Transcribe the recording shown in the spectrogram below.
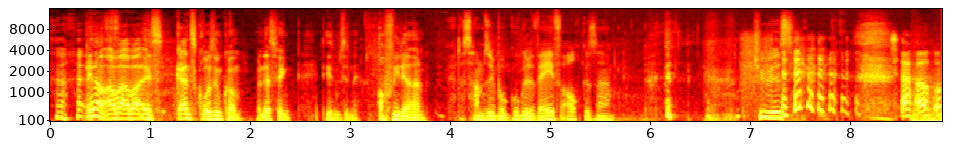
genau, aber, aber ist ganz groß im Kommen. Und deswegen, in diesem Sinne, auf Wiederhören. Ja, das haben sie über Google Wave auch gesagt. Tschüss. Ciao.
